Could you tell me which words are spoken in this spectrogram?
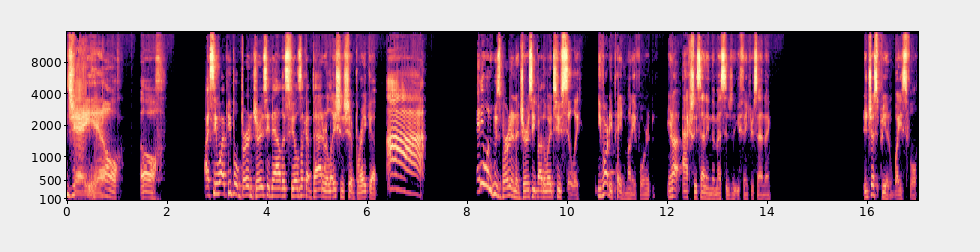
Jay Hill. Oh, I see why people burn Jersey now. This feels like a bad relationship breakup. Ah! Anyone who's burning a jersey, by the way, too silly. You've already paid money for it. You're not actually sending the message that you think you're sending. You're just being wasteful.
